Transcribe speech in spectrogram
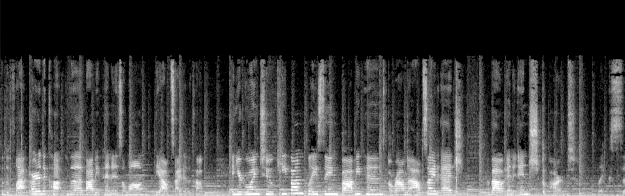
So the flat part of the cup, the bobby pin is along the outside of the cup. And you're going to keep on placing bobby pins around the outside edge about an inch apart, like so.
